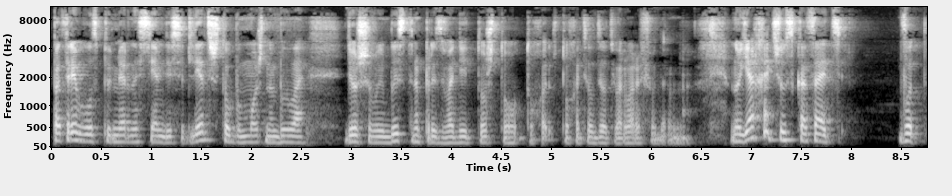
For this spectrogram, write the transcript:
потребовалось примерно 70 лет, чтобы можно было дешево и быстро производить то, что, то, что хотела делать Варвара Федоровна. Но я хочу сказать, вот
